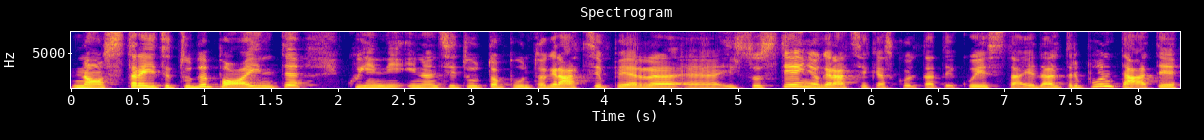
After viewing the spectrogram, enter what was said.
no, straight to the point. Quindi, innanzitutto, appunto, grazie per eh, il sostegno, grazie che ascoltate questa ed altre puntate.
